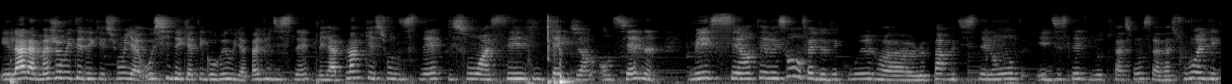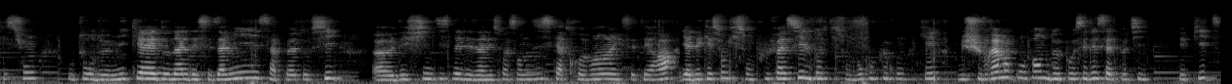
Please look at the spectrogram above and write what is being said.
Et là, la majorité des questions, il y a aussi des catégories où il n'y a pas du Disney, mais il y a plein de questions Disney qui sont assez vintage, hein, anciennes. Mais c'est intéressant en fait de découvrir euh, le parc Disneyland et Disney d'une autre façon. Ça va souvent être des questions autour de Mickey, Donald et ses amis. Ça peut être aussi euh, des films Disney des années 70, 80, etc. Il y a des questions qui sont plus faciles, d'autres qui sont beaucoup plus compliquées. Mais je suis vraiment contente de posséder cette petite pépite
